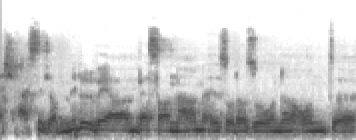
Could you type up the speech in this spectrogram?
ich weiß nicht, ob Middleware ein besserer Name ist oder so. Ne, und äh,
